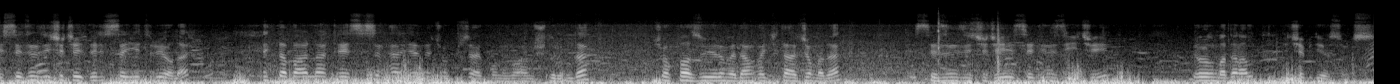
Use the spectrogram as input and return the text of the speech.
İstediğiniz içecekleri size getiriyorlar. Tekne barlar tesisin her yerine çok güzel konumlanmış durumda. Çok fazla yürümeden, vakit harcamadan istediğiniz içeceği, istediğiniz yiyeceği yorulmadan alıp içebiliyorsunuz.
